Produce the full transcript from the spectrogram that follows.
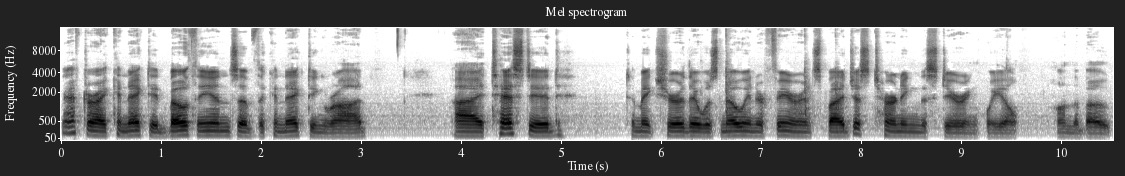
After I connected both ends of the connecting rod, I tested to make sure there was no interference by just turning the steering wheel on the boat.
